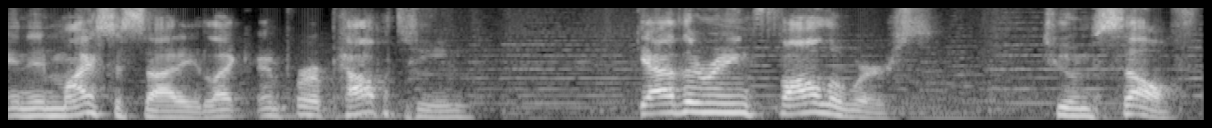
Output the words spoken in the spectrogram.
and in my society, like Emperor Palpatine, gathering followers to himself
